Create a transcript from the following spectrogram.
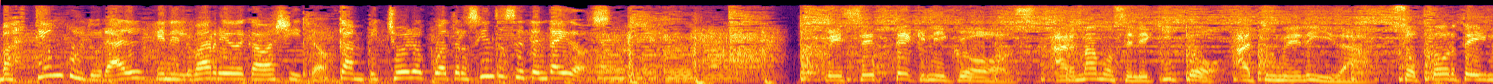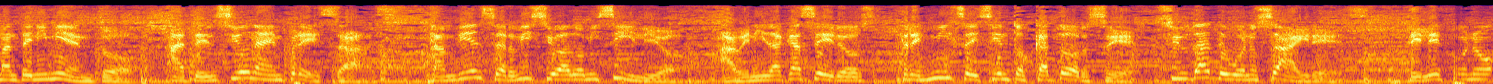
bastión cultural en el barrio de Caballito, Campichuelo 472. PC Técnicos. Armamos el equipo a tu medida. Soporte y mantenimiento. Atención a empresas. También servicio a domicilio. Avenida Caseros 3614, Ciudad de Buenos Aires. Teléfono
